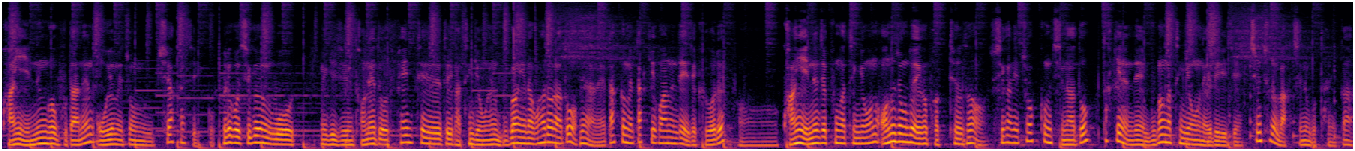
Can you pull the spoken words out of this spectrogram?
광이 있는 것보다는 오염에 좀 취약할 수 있고 그리고 지금 뭐 여기 지금 더네도 페인트들 같은 경우에는 무광이라고 하더라도 그냥 안 해요. 닦으면 닦이고 하는데 이제 그거를 어, 광이 있는 제품 같은 경우는 어느 정도 애가 버텨서 시간이 조금 지나도 닦이는데 무광 같은 경우는 애들이 이제 침투를 막지는 못하니까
